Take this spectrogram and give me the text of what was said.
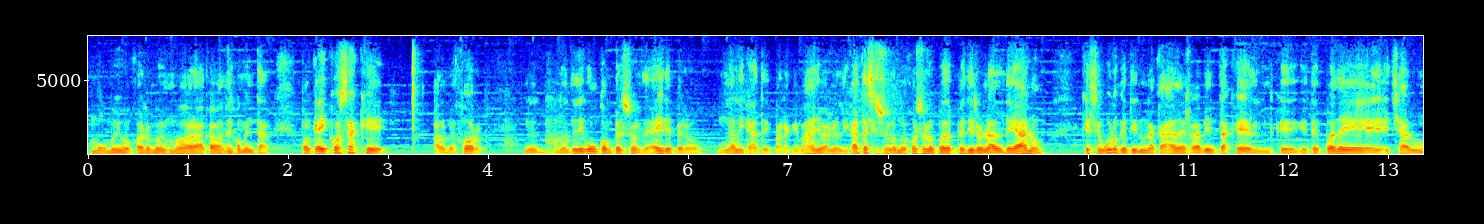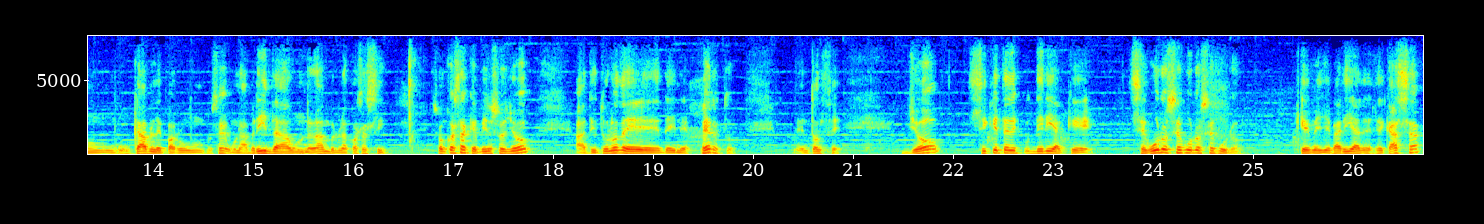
como mismo ahora acabas de comentar. Porque hay cosas que a lo mejor, no, te digo un compresor de aire, pero un alicate, ¿para qué vas a llevar un alicate? Si eso a lo mejor se lo puedes pedir a un aldeano, que seguro que tiene una caja de herramientas que, que, te puede echar un, cable para un, no sé, una brida, un alambre, una cosa así. Son cosas que pienso yo a título de, inexperto. Entonces, yo sí que te diría que seguro, seguro, seguro que me llevaría desde casa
